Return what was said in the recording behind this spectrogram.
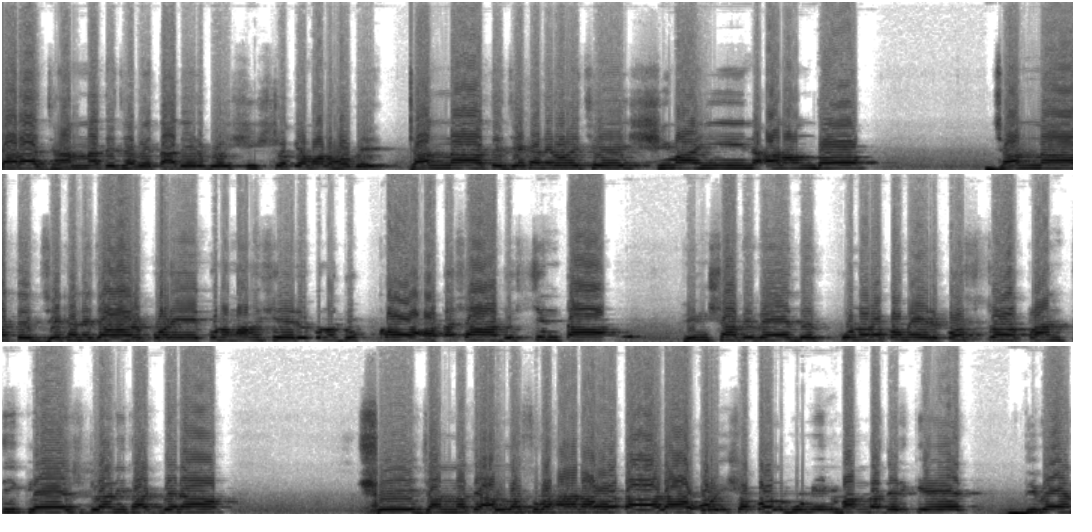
যারা জান্নাতে যাবে, তাদের বৈশিষ্ট্য কেমন হবে? জান্নাত যেখানে রয়েছে, সীমাহীন আনন্দ। জান্নাত যেখানে যাওয়ার পরে কোনো মানুষের কোনো দুঃখ, হতাশা, দুশ্চিন্তা, হিংসা, বিভেদ, কোন রকমের কষ্ট, ক্লান্তি, ক্লেশ, গ্লানি থাকবে না। সেই জান্নাতে আল্লাহ সুবহানাহু ওই সকল মুমিন বান্দাদেরকে দিবেন,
